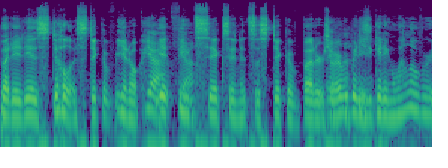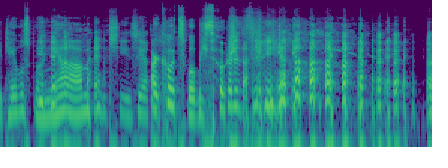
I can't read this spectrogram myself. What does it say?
but it is still a stick of you know. Yeah, it yeah. feeds six, and it's a stick of butter. So Yeah. everybody's getting well over a tablespoon. Yum. and cheese, yeah. Our coats will be so But it's yeah.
